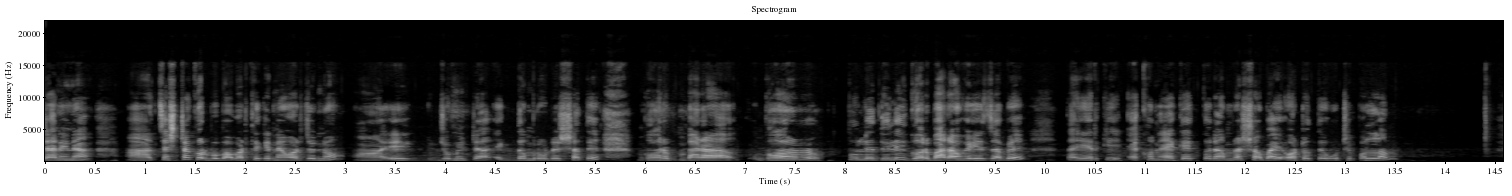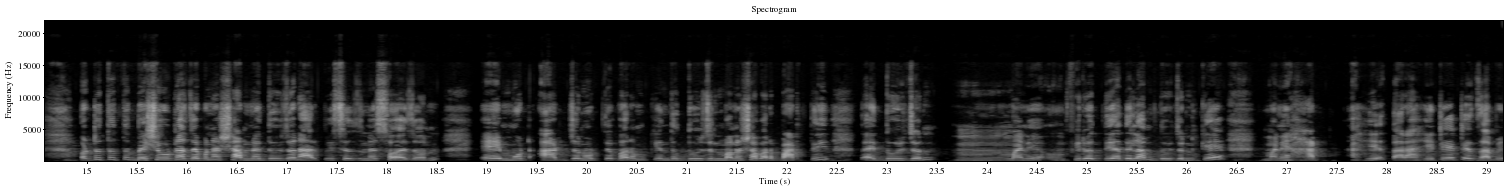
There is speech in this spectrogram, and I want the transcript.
জানি না। চেষ্টা করব বাবার থেকে নেওয়ার জন্য। এই জমিটা একদম রোডের সাথে। ঘর ভাড়া, ঘর তুলে দিলেই ঘর ভাড়া হয়ে যাবে। তাই আর কি, এখন এক এক করে আমরা সবাই অটোতে উঠে পড়লাম। অটোতে তো বেশি উঠা যাবে না। সামনে দুইজন আর পিছনে ছয়জন। এই মোট আটজন উঠতে পারম, কিন্তু দুইজন মানুষ আবার বাড়তি। তাই দুইজন মানে ফেরত দিয়ে দিলাম। দুইজনকে মানে হাট তারা হেঁটে হেঁটে যাবে।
